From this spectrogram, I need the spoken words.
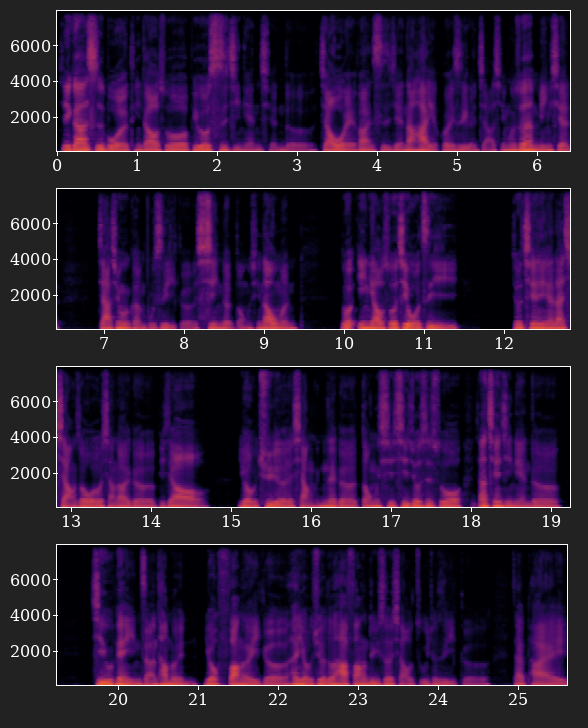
其实刚才世博有提到说，譬如说十几年前的剿尾饭事件，那它也会是一个假新闻。所以很明显，假新闻可能不是一个新的东西。那我们如果硬要说，其实我自己就前几天在想的时候，我有想到一个比较有趣的想那个东西，其实就是说，像前几年的。纪录片影展，他们有放了一个很有趣的东西，他放绿色小组，就是一个在拍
